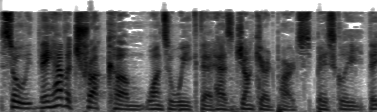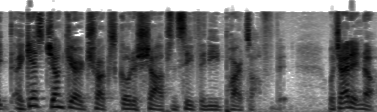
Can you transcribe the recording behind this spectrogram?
So they have a truck come once a week that has junkyard parts. Basically, they, I guess junkyard trucks go to shops and see if they need parts off of it, which I didn't know.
